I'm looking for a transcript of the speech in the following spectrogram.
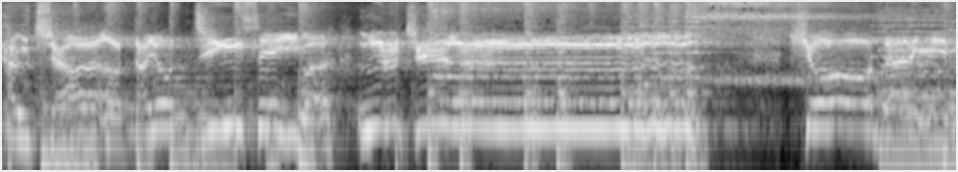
カルチャーだよ人生は宇宙兄弟船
